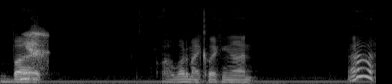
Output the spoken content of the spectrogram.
But. Oh, what am I clicking on? Ah,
